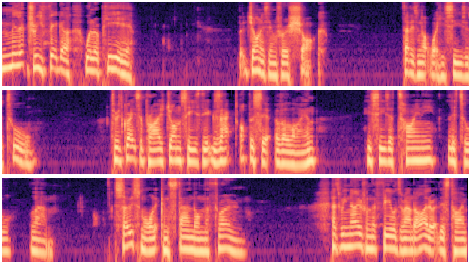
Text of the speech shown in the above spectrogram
military figure will appear. But John is in for a shock. That is not what he sees at all. To his great surprise, John sees the exact opposite of a lion. He sees a tiny little lamb so small it can stand on the throne. As we know from the fields around Islay at this time,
